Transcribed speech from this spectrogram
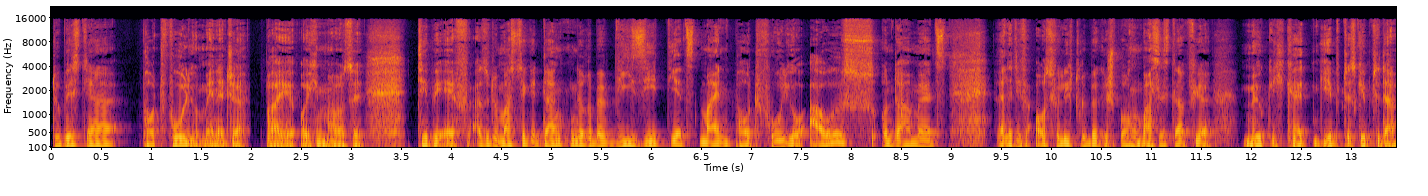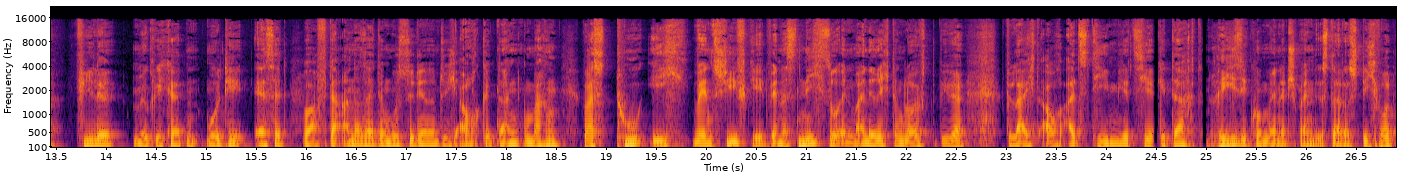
Du bist ja Portfolio Manager bei euch im Hause TBF. Also du machst dir Gedanken darüber, wie sieht jetzt mein Portfolio aus? Und da haben wir jetzt relativ ausführlich drüber gesprochen, was es da für Möglichkeiten gibt. Es gibt ja da viele Möglichkeiten, Multi-Asset. Aber auf der anderen Seite musst du dir natürlich auch Gedanken machen, was tue ich, wenn es schief geht, wenn das nicht so in meine Richtung läuft, wie wir vielleicht auch als Team jetzt hier gedacht. Risikomanagement ist da das Stichwort.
